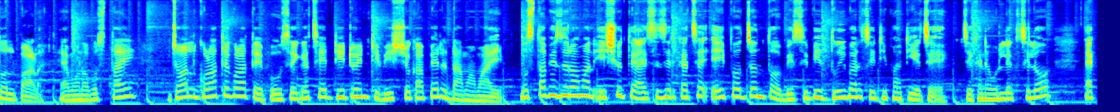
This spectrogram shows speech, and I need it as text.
তোলপাড়। এমন অবস্থায় জল গড়াতে গড়াতে পৌঁছে গেছে টি টোয়েন্টি বিশ্বকাপের দামামাই। মুস্তাফিজুর রহমান ইস্যুতে আইসিসির কাছে এই পর্যন্ত বিসিবি দুইবার চিঠি পাঠিয়েছে, যেখানে উল্লেখ ছিল, এক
